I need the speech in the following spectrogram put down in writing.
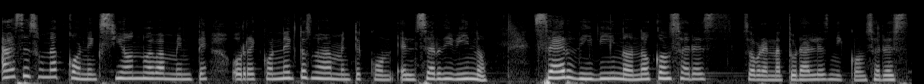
haces una conexión nuevamente o reconectas nuevamente con el ser divino. Ser divino, no con seres sobrenaturales ni con seres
